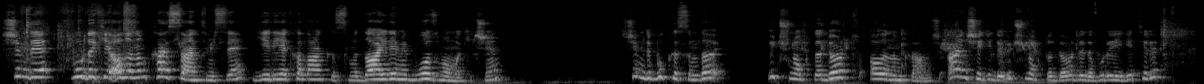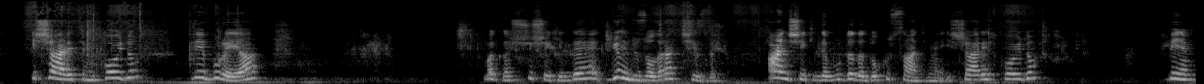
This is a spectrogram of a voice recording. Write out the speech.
Şimdi buradaki alanım kaç santimse geriye kalan kısmı dairemi bozmamak için Şimdi bu kısımda 3.4 alanım kalmış. Aynı şekilde 3.4'e de buraya getirip işaretimi koydum ve buraya bakın şu şekilde dümdüz olarak çizdim. Aynı şekilde burada da 9 santime işaret koydum. Benim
